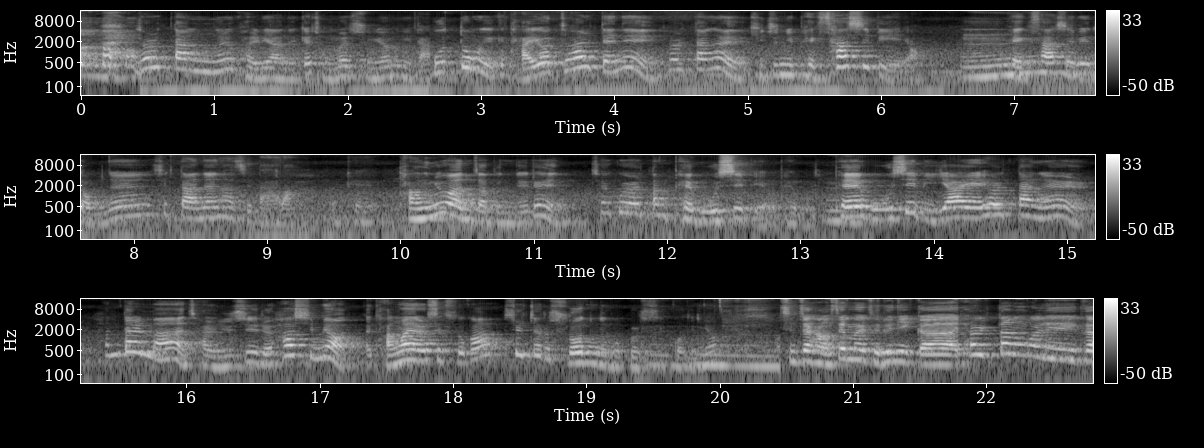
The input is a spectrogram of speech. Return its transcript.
혈당을 관리하는 게 정말 중요 합니다 보통 이렇게 다이어트 할 때는 혈당을 기준이 140이에요 음. 140이 넘는 식단은 하지 마라. 이렇게 당뇨 환자분들은 최고 혈당 150이에요. 150. 음. 150 이하의 혈당을 한 달만 잘 유지를 하시면 당화혈색소가 실제로 줄어드는 걸 볼 수 있거든요. 음. 진짜 강쌤 말 들으니까 혈당 관리가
